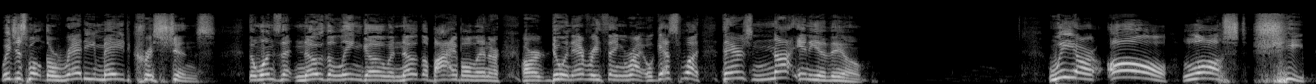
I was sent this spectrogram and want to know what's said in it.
We just want the ready made Christians. The ones that know the lingo and know the Bible and are, are doing everything right. Well, guess what? There's not any of them. We are all lost sheep.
